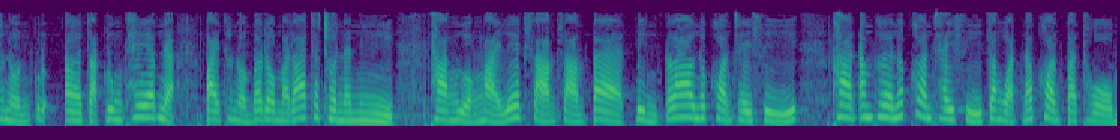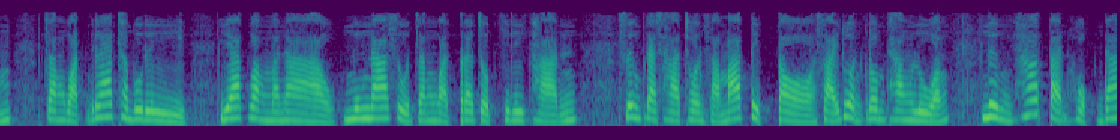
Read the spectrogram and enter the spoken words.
ถนนจากกรุงเทพเนี่ยไปถนนบรมราชชนนี ทางหลวงหมายเลข 338 ปิ่นเกล้านครชัยศรี ผ่านอำเภอนครชัยศรีจังหวัดนครปฐม จังหวัดราชบุรี แยกวังมะนาว มุ่งหน้าสู่จังหวัดประจวบคีรีขันธ์ซึ่งประชาชนสามารถติดต่อสายด่วนกรมทางหลวง 1586 ได้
